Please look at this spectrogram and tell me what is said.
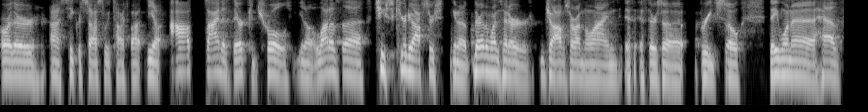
or their uh, secret sauce we talked about you know outside of their control you know a lot of the chief security officers you know they're the ones that are jobs are on the line if, if there's a breach. So they want to have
